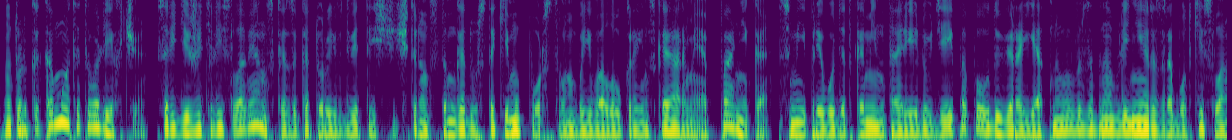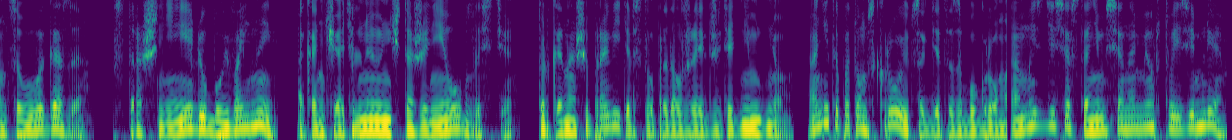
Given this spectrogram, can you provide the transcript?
Но только кому от этого легче? Среди жителей Славянска, за которые в 2014 году с таким упорством воевала украинская армия, паника. СМИ приводят комментарии людей по поводу вероятного возобновления разработки сланцевого газа. Страшнее любой войны. Окончательное уничтожение области. Только наше правительство продолжает жить одним днем. Они-то потом скроются где-то за бугром, а мы здесь останемся на мертвой земле.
